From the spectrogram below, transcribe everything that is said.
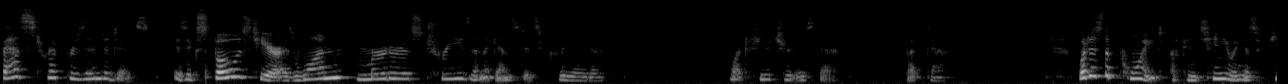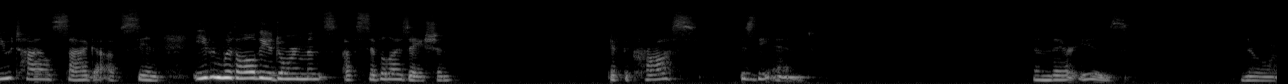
best representatives, is exposed here as one murderous treason against its creator, what future is there but death? What is the point of continuing this futile saga of sin, even with all the adornments of civilization, If the cross is the end, then there is no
